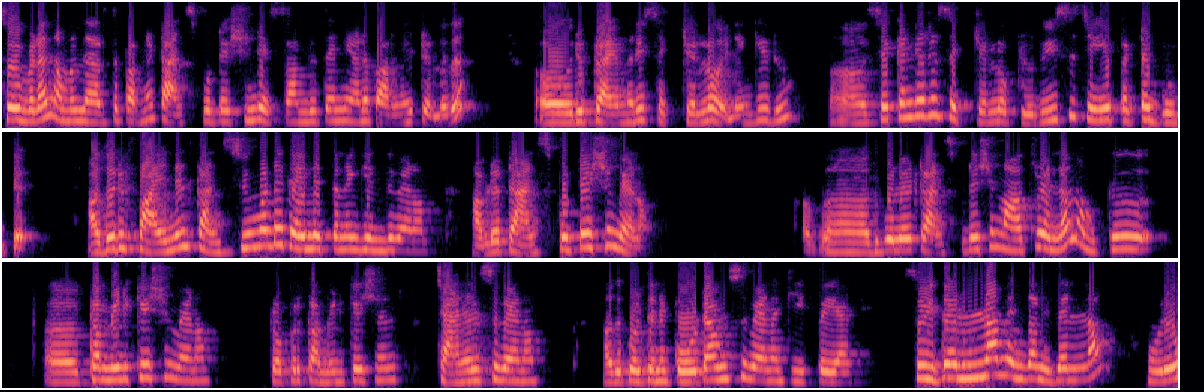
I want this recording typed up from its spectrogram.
so ഇവിടെ നമ്മൾ നേരത്തെ പറഞ്ഞ ട്രാൻസ്പോർട്ടേഷന്റെ എക്സാമ്പിൾ തന്നെയാണ് പറഞ്ഞിട്ടുള്ളത്. ഒരു പ്രൈമറി സെക്ടറിലോ അല്ലെങ്കിൽ ഒരു സെക്കൻഡറി സെക്ടറിലോ പ്രൊഡ്യൂസ് ചെയ്യപ്പെട്ട ഗുഡ് അതൊരു ഫൈനൽ കൺസ്യൂമറുടെ കയ്യിൽ എത്തണമെങ്കിൽ എന്ത് വേണം? അവിടെ ട്രാൻസ്പോർട്ടേഷൻ വേണം. അതുപോലെ ട്രാൻസ്പോർട്ടേഷൻ മാത്രമല്ല നമുക്ക് കമ്മ്യൂണിക്കേഷൻ വേണം. പ്രോപ്പർ കമ്മ്യൂണിക്കേഷൻ ചാനൽസ് വേണം. അതുപോലെ തന്നെ ഗോഡൌൺസ് വേണം കീപ്പ് ചെയ്യാൻ. സോ ഇതെല്ലാം എന്താണ്? ഇതെല്ലാം ഓരോ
